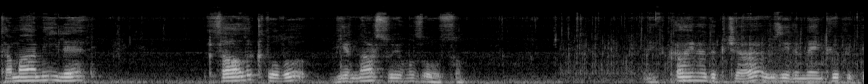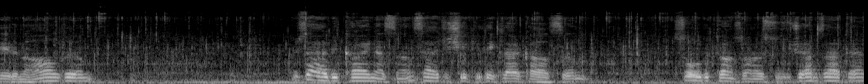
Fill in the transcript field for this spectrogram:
Tamamıyla sağlık dolu bir nar suyumuz olsun. Evet, kaynadıkça üzerinden köpüklerini aldım. Güzel bir kaynasın. Sadece çekirdekler kalsın. Soğuduktan sonra süzeceğim zaten.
